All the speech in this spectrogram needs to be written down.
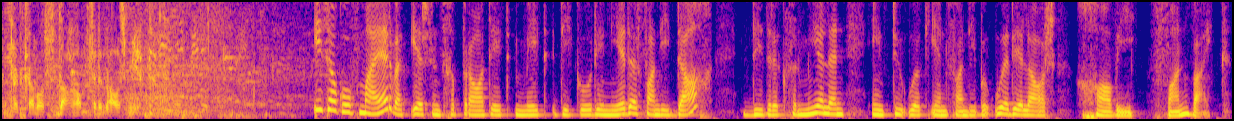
en dit kan ons vandag omtrent alles meet. Isak Hofmeyer wat eersins gepraat het met die koördineerder van die dag, Diedrik Vermeulen en toe ook een van die beoordelaars, Gawie van Wyk.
